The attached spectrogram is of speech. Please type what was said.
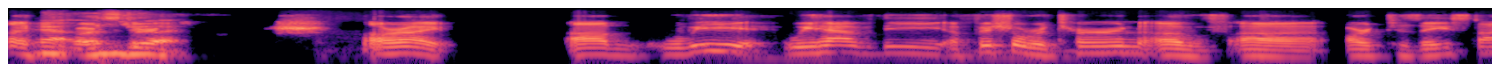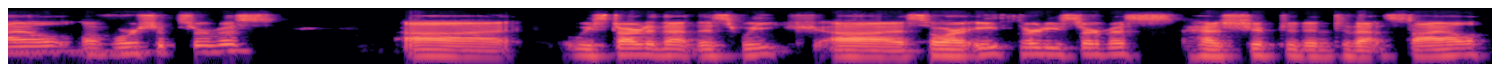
life? Yeah, let's do it. All right. Um, we we have the official return of uh, our Taizé style of worship service. Uh, we started that this week, uh, so our 8:30 service has shifted into that style,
